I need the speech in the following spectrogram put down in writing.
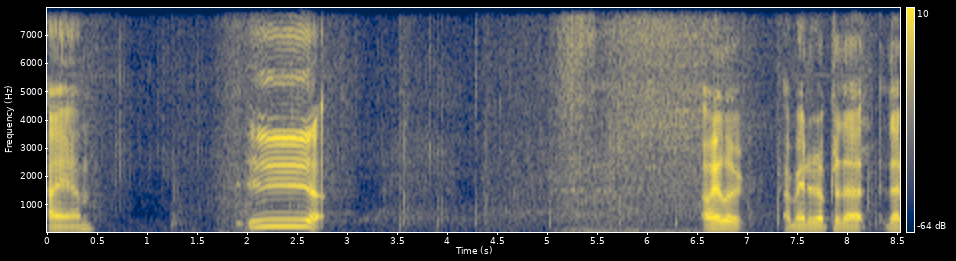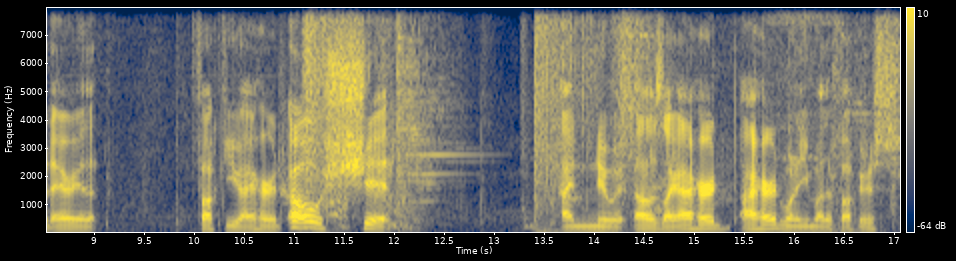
I am. Yeah. Oh, hey, look. I made it up to that that area that. Fuck you! I heard. Oh shit! I knew it. I was like, I heard. I heard one of you motherfuckers.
